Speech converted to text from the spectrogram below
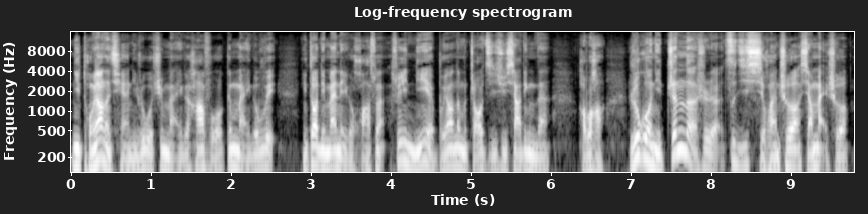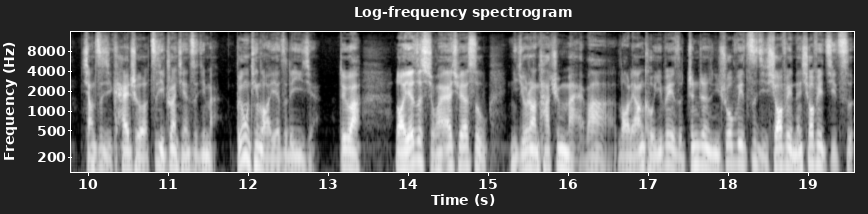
你同样的钱，你如果去买一个哈佛跟买一个魏，你到底买哪个划算？所以你也不要那么着急去下订单。好不好？如果你真的是自己喜欢车，想买车，想自己开车，自己赚钱自己买，不用听老爷子的意见，对吧？老爷子喜欢 HS 五，你就让他去买吧。老两口一辈子，真正你说为自己消费能消费几次？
